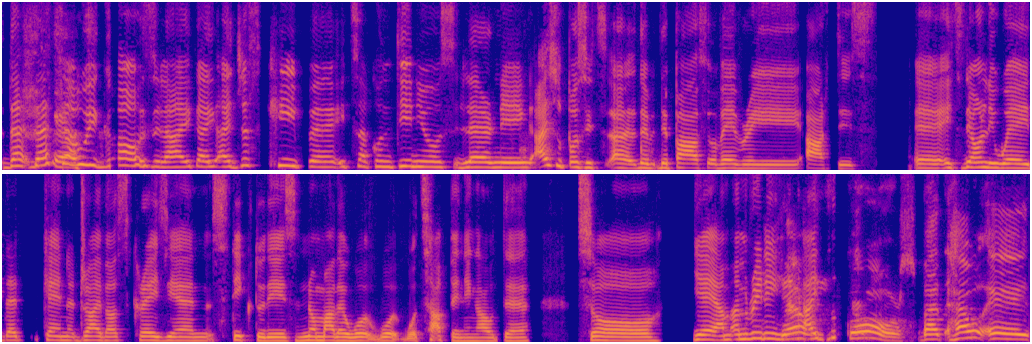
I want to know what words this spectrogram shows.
That that's Yeah. how it goes like i, I just keep uh, it's a continuous learning. I suppose it's uh, the, the path of every artist. Uh, it's the only way that can drive us crazy and stick to this no matter what, what what's happening out there. So yeah i'm, I'm really Yeah, i do of course. But how? Uh,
